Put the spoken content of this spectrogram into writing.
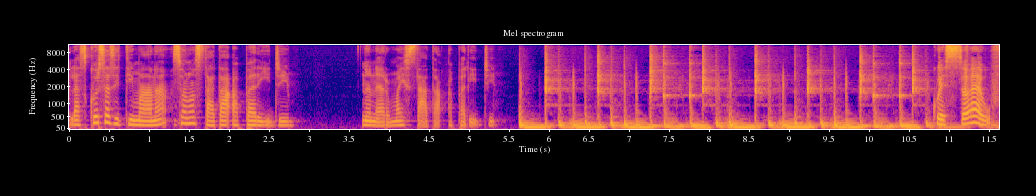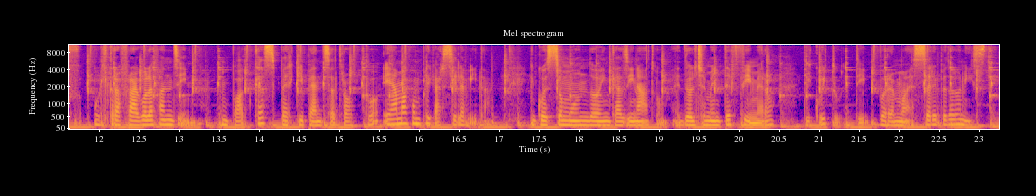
La scorsa settimana sono stata a Parigi. Non ero mai stata a Parigi. Questo è UF, Ultrafragola Fanzine, un podcast per chi pensa troppo e ama complicarsi la vita, in questo mondo incasinato e dolcemente effimero di cui tutti vorremmo essere protagonisti.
